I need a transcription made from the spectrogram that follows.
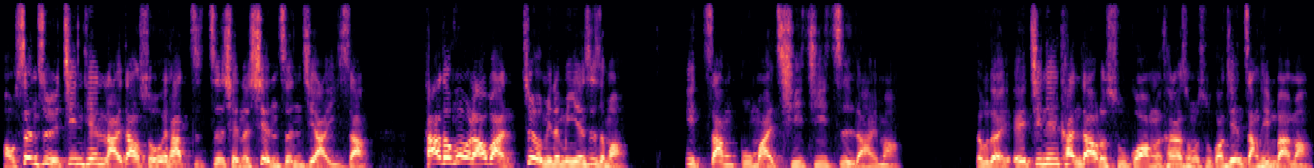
好，甚至于今天来到所谓他之之前的现增价以上，台投控的老板最有名的名言是什么？一张不卖，奇迹自来嘛，对不对？哎，今天看到了曙光了，看到什么曙光？今天涨停板嘛，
